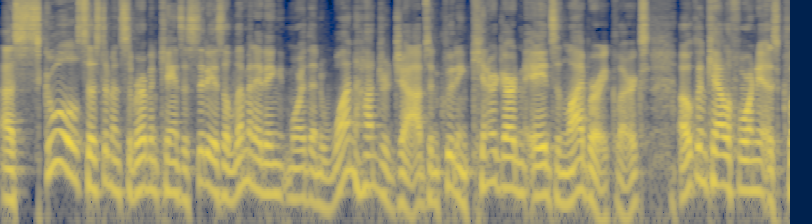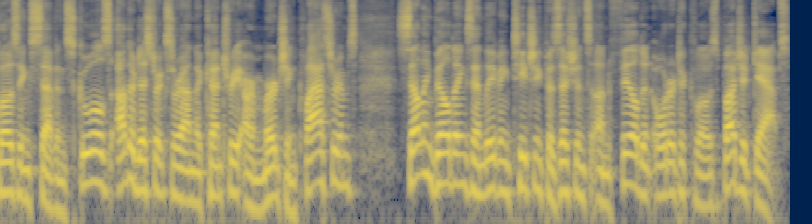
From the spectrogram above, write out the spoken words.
A school system in suburban Kansas City is eliminating more than 100 jobs, including kindergarten aides and library clerks. Oakland, California is closing seven schools. Other districts around the country are merging classrooms, selling buildings, and leaving teaching positions unfilled in order to close budget gaps.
